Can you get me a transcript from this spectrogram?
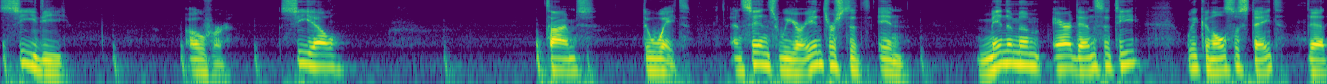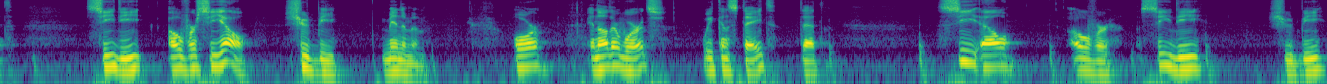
CD over CL times the weight. And since we are interested in minimum air density, we can also state that CD over CL should be minimum. Or, in other words, we can state that CL over CD should be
